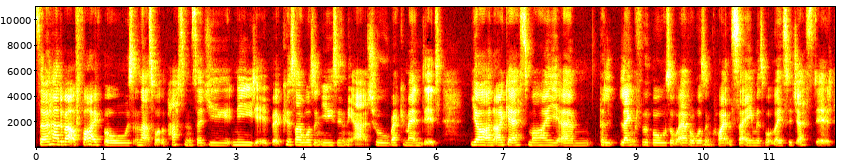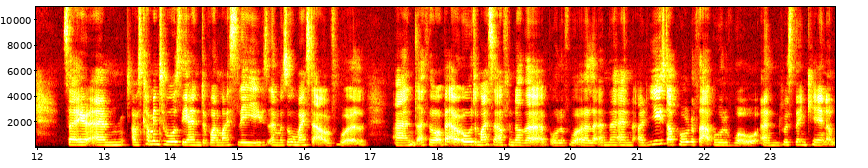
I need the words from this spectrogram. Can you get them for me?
So I had about five balls and that's what the pattern said you needed, but because I wasn't using the actual recommended yarn, I guess my um, the length of the balls or whatever wasn't quite the same as what they suggested. So um, I was coming towards the end of one of my sleeves and was almost out of wool and I thought I better order myself another ball of wool. And then I'd used up all of that ball of wool and was thinking I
